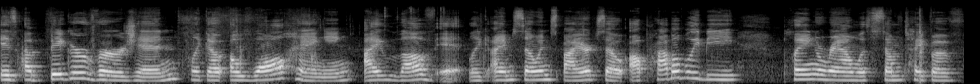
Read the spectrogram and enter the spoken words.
is a bigger version like a, a wall hanging. I love it. Like I'm so inspired. So I'll probably be playing around with some type of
